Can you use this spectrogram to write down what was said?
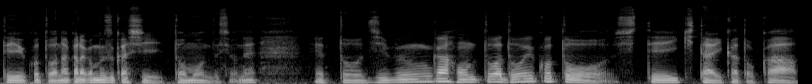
ていうことはなかなか難しいと思うんですよね。えっと、自分が本当はどういうことをしていきたいかとか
